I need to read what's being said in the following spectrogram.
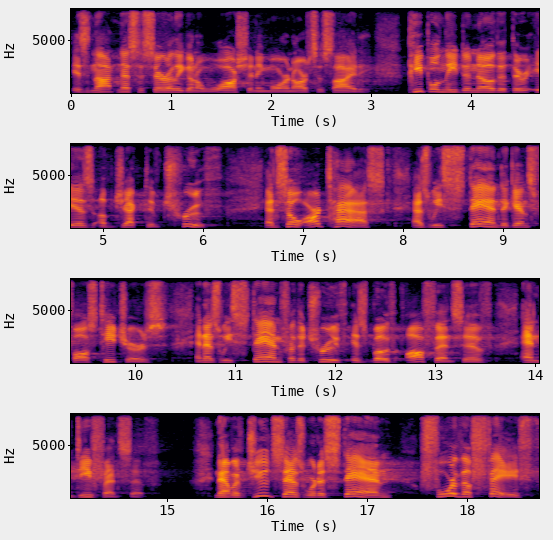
is not necessarily going to wash anymore in our society. People need to know that there is objective truth. And so, our task as we stand against false teachers and as we stand for the truth is both offensive and defensive. Now, if Jude says we're to stand for the faith,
